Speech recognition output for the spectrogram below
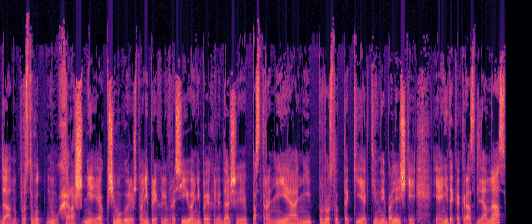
Да, ну просто вот, ну, хорошо... Не, я к чему говорю, что они приехали в Россию, они поехали дальше по стране, они просто такие активные болельщики, и они-то как раз для нас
